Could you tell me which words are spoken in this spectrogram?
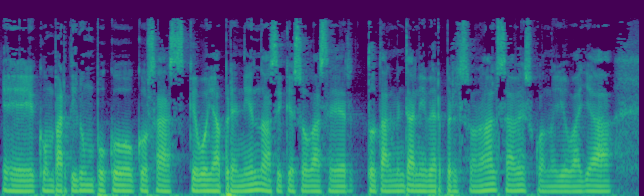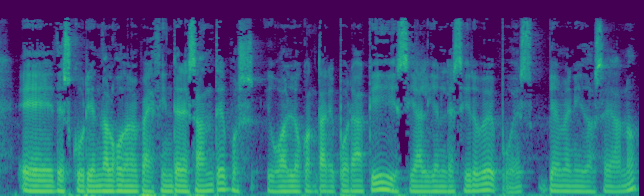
eh, compartir un poco cosas que voy aprendiendo, así que eso va a ser totalmente a nivel personal, ¿sabes? Cuando yo vaya eh, descubriendo algo que me parece interesante, pues igual lo contaré por aquí y si a alguien le sirve, pues bienvenido sea, ¿no?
